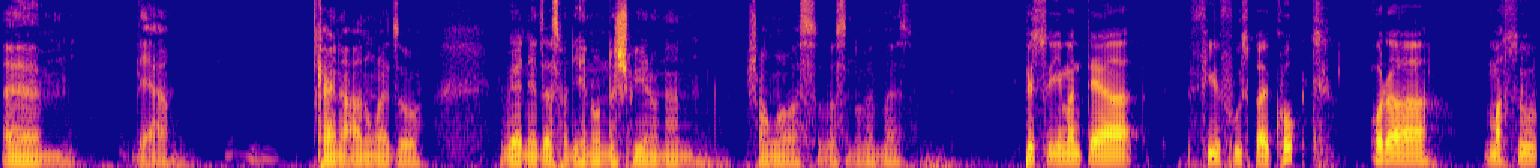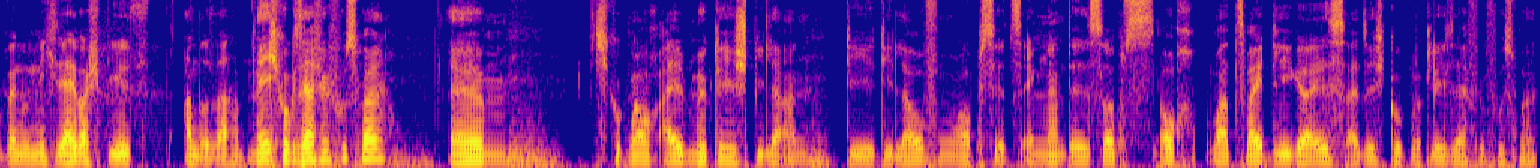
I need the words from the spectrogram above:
Ähm, ja, keine Ahnung. Also wir werden jetzt erstmal die Hinrunde spielen und dann schauen wir, was, was im November ist. Bist du jemand, der viel Fußball guckt oder machst du, wenn du nicht selber spielst, andere Sachen? Nee, ich gucke sehr viel Fußball. Ähm, ich gucke mir auch all mögliche Spiele an, die, die laufen, ob es jetzt England ist, ob es auch mal Zweitliga ist. Also ich gucke wirklich sehr viel Fußball.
